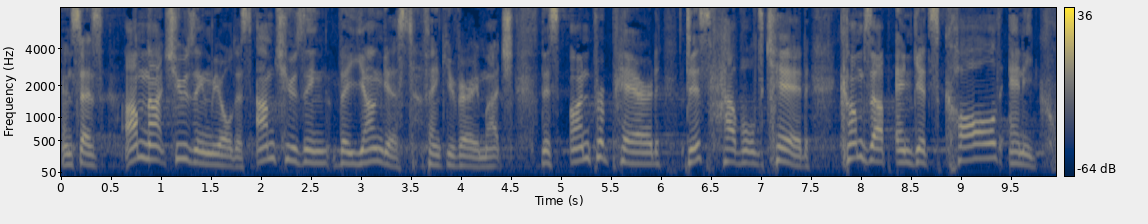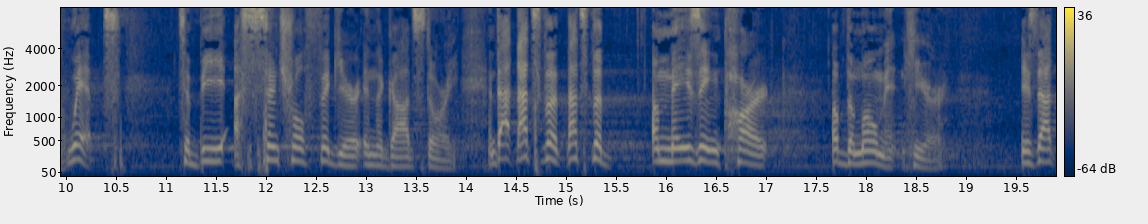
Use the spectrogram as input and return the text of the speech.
and says, I'm not choosing the oldest, I'm choosing the youngest. Thank you very much. This unprepared, disheveled kid comes up and gets called and equipped to be a central figure in the God story. And that, that's, the, that's the amazing part of the moment here is that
